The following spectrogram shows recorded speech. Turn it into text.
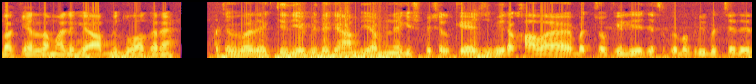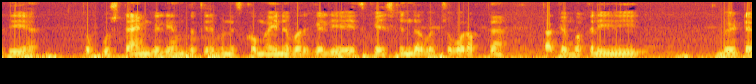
बाकी अल्लाह मालिक आप भी दुआ करें। अच्छा विवर, एक चीज़ ये भी देखें, आप, ये हमने एक स्पेशल केज भी रखा हुआ है बच्चों के लिए, जैसे कोई बकरी बच्चे देती है तो कुछ टाइम के लिए हम तकरीबन इसको महीने भर के लिए इस केज के अंदर बच्चों को रखते हैं, ताकि बकरी, बेटे,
